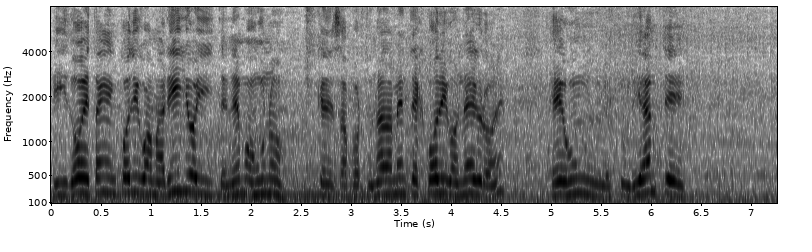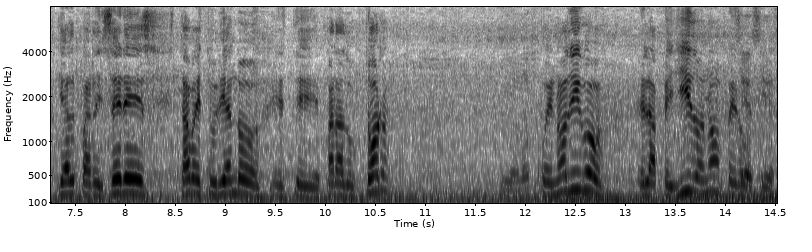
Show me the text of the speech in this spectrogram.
y dos están en código amarillo y tenemos uno que desafortunadamente es código negro. ¿eh? Es un estudiante que al parecer es, estaba estudiando este, para doctor, pues no digo el apellido, ¿no? Pero Sí, así es.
